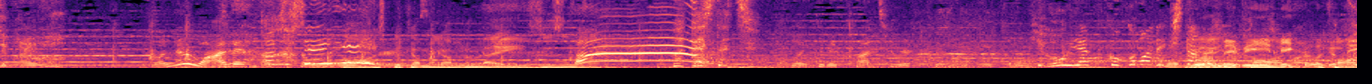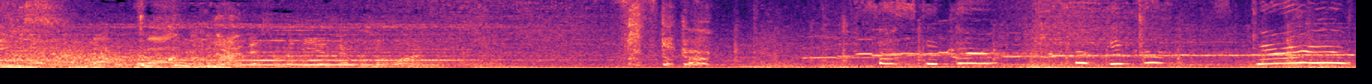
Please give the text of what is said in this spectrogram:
I wonder why they have so many. Oh, it's becoming a maze, isn't it? 私たち Like, do they plan to recruit more people? ようやくここまで来た Well, わ maybe make it like a Can't maze come back to that. Yeah, this really is episode one. サスケくん Sasuke-kun! Sasuke-kun! Where are you?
